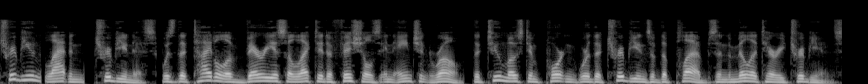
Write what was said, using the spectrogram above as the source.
Tribune Latin, tribunus was the title of various elected officials in ancient Rome, the two most important were the tribunes of the plebs and the military tribunes.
